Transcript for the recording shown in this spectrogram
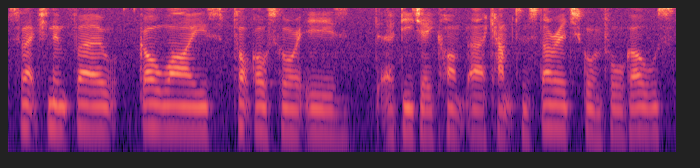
Selection info, goal wise, top goal scorer is uh, DJ Com uh, Campton Sturridge, scoring four goals.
